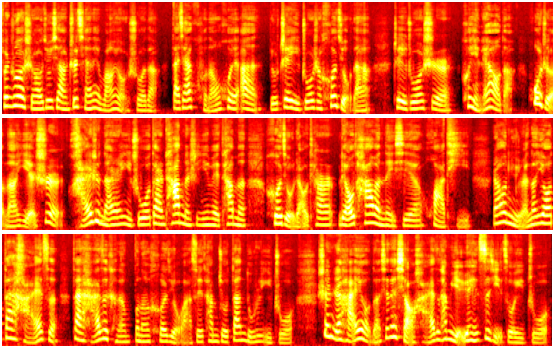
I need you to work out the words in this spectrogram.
分桌的时候，就像之前那网友说的，大家可能会按，比如这一桌是喝酒的，这一桌是喝饮料的。或者呢，也是还是男人一桌，但是他们是因为他们喝酒聊天聊他们那些话题，然后女人呢要带孩子，带孩子可能不能喝酒啊，所以他们就单独是一桌，甚至还有的现在小孩子他们也愿意自己坐一桌，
